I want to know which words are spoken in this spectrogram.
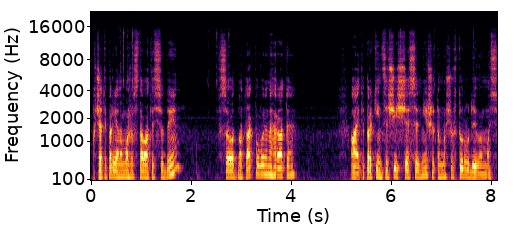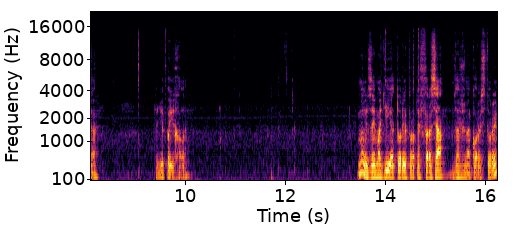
Хоча тепер я не можу вставати сюди. Все одно так повинен грати. А, і тепер кінь це 6 ще сильніше, тому що в туру дивимося. Тоді поїхали. Ну і взаємодія тури проти ферзя завжди на користь тури.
